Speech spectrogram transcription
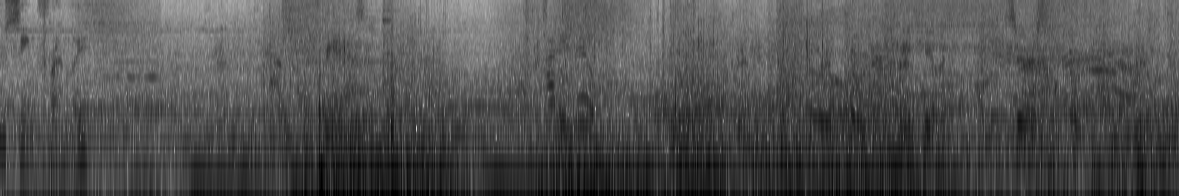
You seem friendly. How do you do? I need healing. Seriously.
